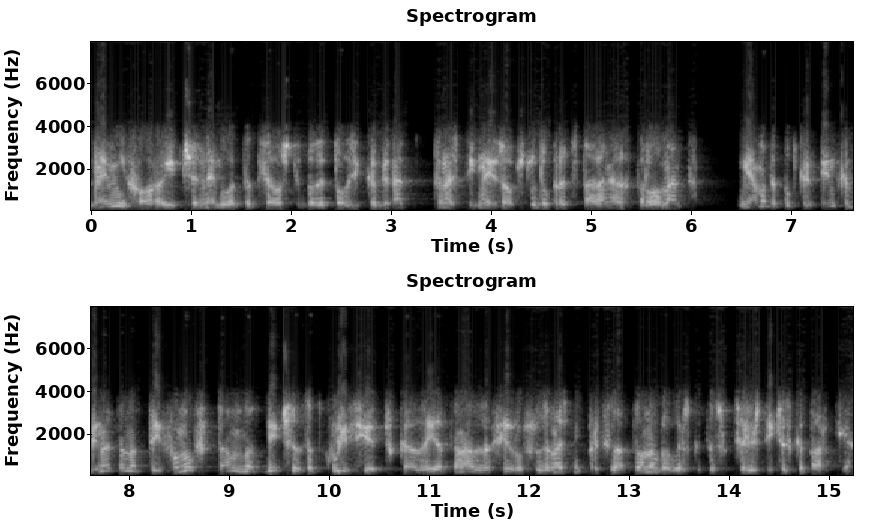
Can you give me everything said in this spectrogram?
гневни хора и че неговата цел ще бъде този кабинет да не стигне изобщо до представяне в парламента. Няма да подкрепим кабинета на Трифонов, там наднича зад колисието, каза и Атанас Зафиров, заместник председател на Българската социалистическа партия.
